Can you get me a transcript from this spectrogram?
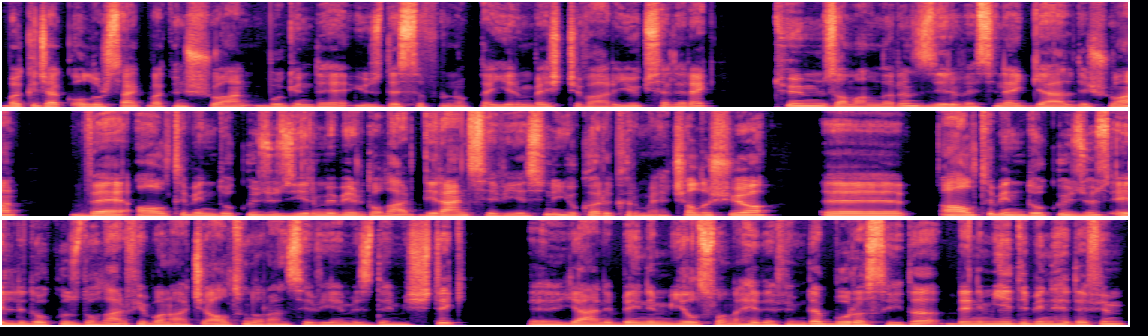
bakacak olursak bakın şu an bugün de %0.25 civarı yükselerek tüm zamanların zirvesine geldi şu an ve 6.921 dolar direnç seviyesini yukarı kırmaya çalışıyor. Eee, 6.959 dolar Fibonacci altın oran seviyemiz demiştik. Yani benim yıl sonu hedefim de burasıydı. Benim 7.000 hedefim,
